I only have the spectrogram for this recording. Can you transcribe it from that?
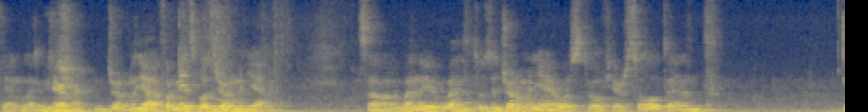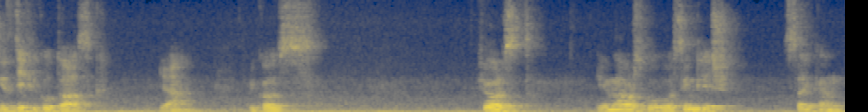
them language. German. German, yeah. For me, it was German, yeah. So when we went to the Germany, I was 12 years old, and it's difficult to ask, yeah, because first in our school was English, second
